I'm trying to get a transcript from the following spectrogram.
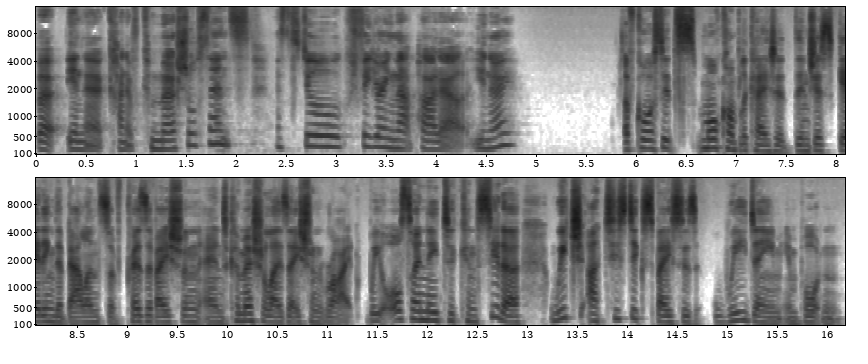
But in a kind of commercial sense, I'm still figuring that part out, you know? Of course, it's more complicated than just getting the balance of preservation and commercialisation right. We also need to consider which artistic spaces we deem important,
